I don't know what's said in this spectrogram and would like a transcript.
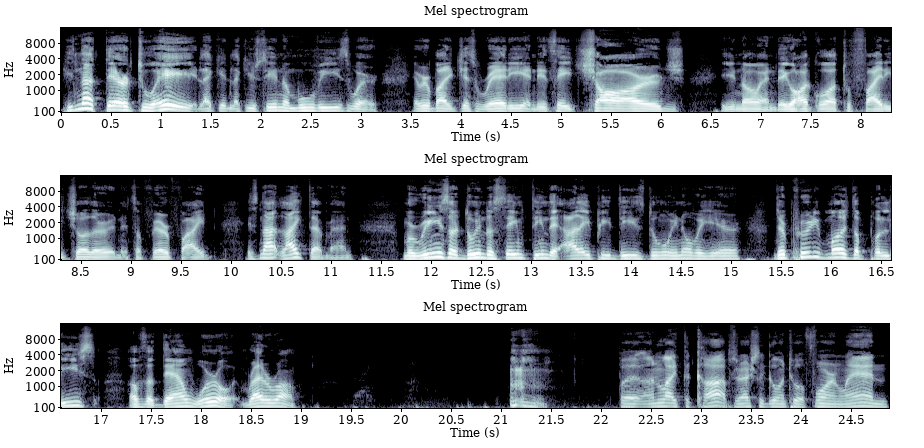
he's not there to hey like like you see in the movies where everybody just ready and they say charge, you know, and they all go out to fight each other and it's a fair fight. It's not like that, man. Marines are doing the same thing the LAPD is doing over here. They're pretty much the police of the damn world, right or wrong. But unlike the cops, they're actually going to a foreign land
